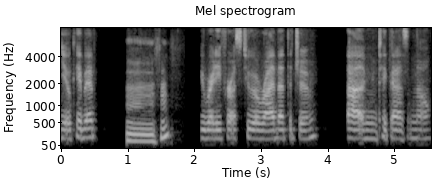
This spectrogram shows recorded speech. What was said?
you okay, babe? Mm-hmm. You ready for us to arrive at the gym? Uh, I'm gonna take that as a no.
